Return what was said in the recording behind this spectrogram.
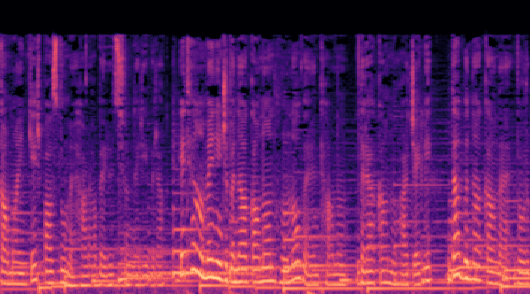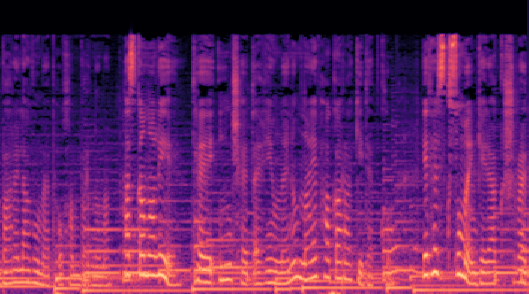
կամ այն կերպ ազդում է հարաբերությունների վրա։ Եթե ամեն ինչ բնականon հունով է ընթանում, դրական ու հաճելի, դա բնական է, որ բարելավում է փոխհմբռնումը։ Հասկանալի է, թե ինչ է տեղի ունենում նաև հակառակի դեպքում։ Եթե սկսում են գերակշռել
